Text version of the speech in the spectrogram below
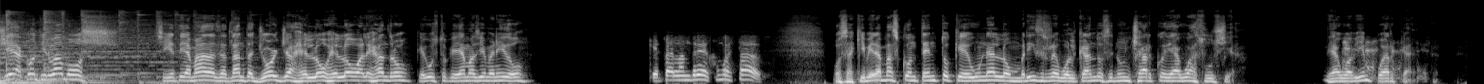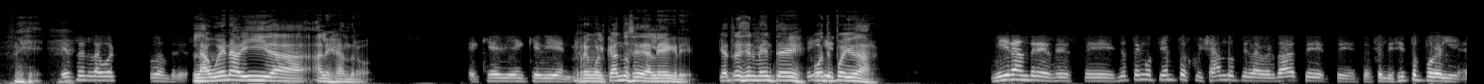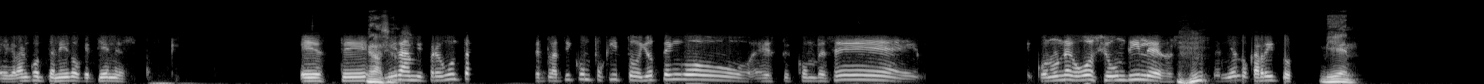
Oye, continuamos. Siguiente llamada de Atlanta, Georgia. Hello, hello, Alejandro. Qué gusto que llamas, bienvenido. ¿Qué tal, Andrés? ¿Cómo estás? Pues aquí mira más contento que una lombriz revolcándose en un charco de agua sucia, de agua bien puerca. Esa es la buena vida, Andrés. La buena vida, Alejandro. Eh, qué bien, qué bien. Revolcándose de alegre. ¿Qué traes en mente? ¿Cómo te puedo ayudar? Mira, Andrés, este, yo tengo tiempo escuchándote, la verdad, te, te, felicito por el, gran contenido que tienes. Este, mira, mi pregunta, te platico un poquito. Yo tengo, este, conversé con un negocio, un dealer, vendiendo carritos. Bien.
